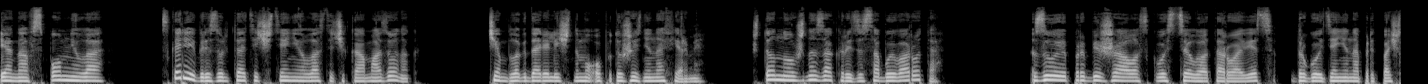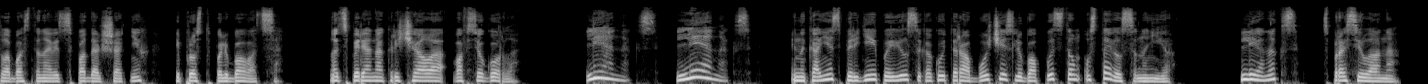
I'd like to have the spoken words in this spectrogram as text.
и она вспомнила, скорее в результате чтения «Ласточек и амазонок», чем благодаря личному опыту жизни на ферме, что нужно закрыть за собой ворота. Зоя пробежала сквозь целую отару овец, другой день она предпочла бы остановиться подальше от них и просто полюбоваться. Но теперь она кричала во все горло. «Ленокс! Ленокс!» И, наконец, перед ней появился какой-то рабочий с любопытством уставился на нее. «Ленокс?» — спросила она.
